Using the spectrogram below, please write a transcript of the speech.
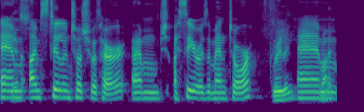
Um, yes. I'm still in touch with her. Um, I see her as a mentor. Really? Um, right.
